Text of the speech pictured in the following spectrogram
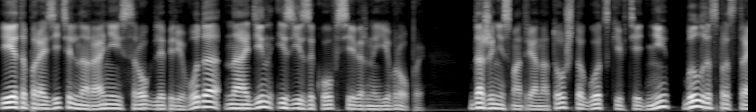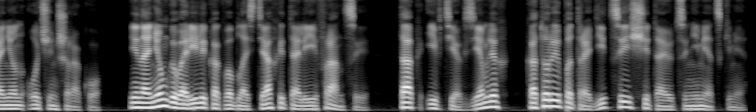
и это поразительно ранний срок для перевода на один из языков Северной Европы – даже несмотря на то, что готский в те дни был распространен очень широко, и на нем говорили как в областях Италии и Франции, так и в тех землях, которые по традиции считаются немецкими.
